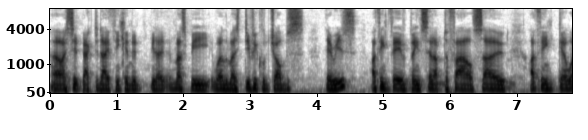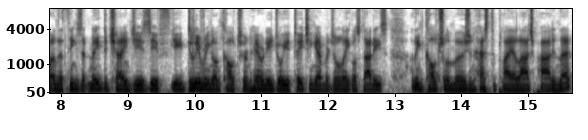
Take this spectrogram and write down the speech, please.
uh, I sit back today thinking, it, you know, it must be one of the most difficult jobs there is. I think they've been set up to fail. So I think uh, one of the things that need to change is if you're delivering on culture and heritage or you're teaching Aboriginal legal studies, I think cultural immersion has to play a large part in that,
